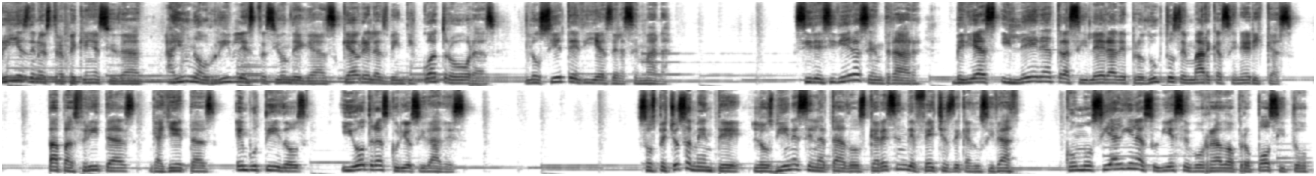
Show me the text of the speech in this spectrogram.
Orillas de nuestra pequeña ciudad hay una horrible estación de gas que abre las 24 horas, los 7 días de la semana. Si decidieras entrar, verías hilera tras hilera de productos de marcas genéricas, papas fritas, galletas, embutidos y otras curiosidades. Sospechosamente, los bienes enlatados carecen de fechas de caducidad, como si alguien las hubiese borrado a propósito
